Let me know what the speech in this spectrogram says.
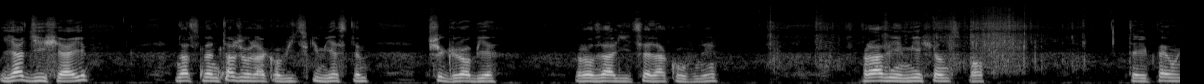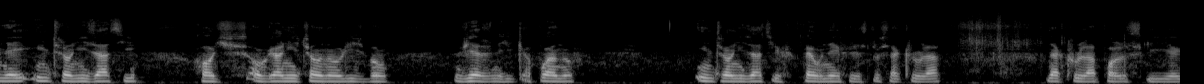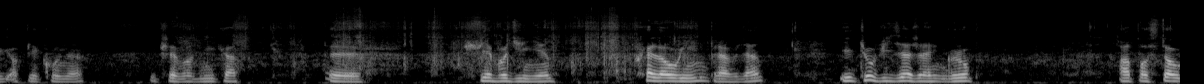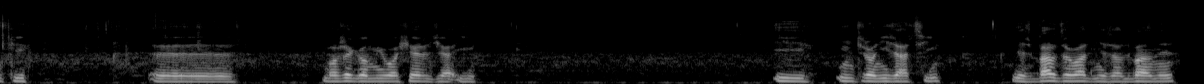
Ja dzisiaj na cmentarzu Rakowickim jestem przy grobie Rozalii Celakówny. Prawie miesiąc po tej pełnej intronizacji, choć z ograniczoną liczbą wiernych i kapłanów, intronizacji pełnej Chrystusa Króla na Króla Polski jej opiekuna i przewodnika y, w Świebodzinie Halloween, prawda? I tu widzę, że grób apostołki yy, Bożego Miłosierdzia i, i intronizacji jest bardzo ładnie zadbany.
